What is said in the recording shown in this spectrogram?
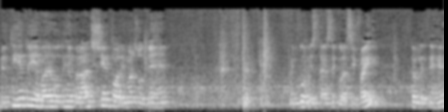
मिलती है। तो ये हमारे होते हैं ब्रांच चेन पॉलीमर्स होते हैं। इनको हम इस तरह से क्लासिफाई कर लेते हैं।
